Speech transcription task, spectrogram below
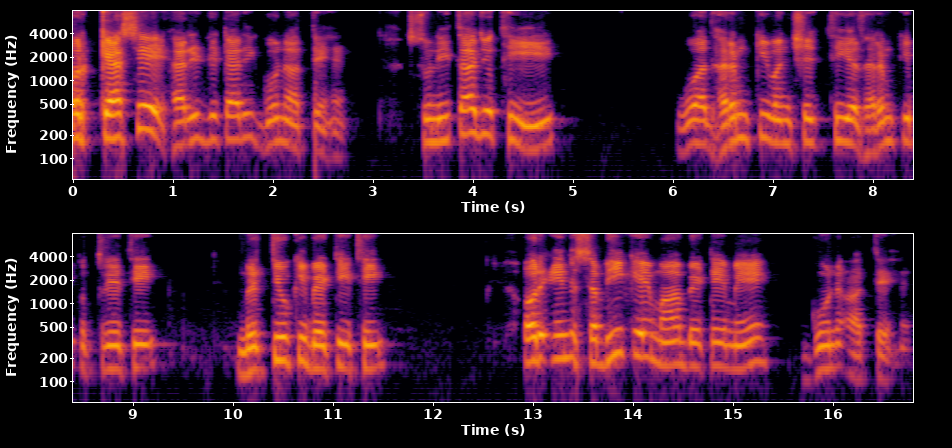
और कैसे हेरिडिटरी गुण आते हैं। सुनीता जो थी, वो अधर्म की वंशित थी, अधर्म की पुत्री थी, मृत्यु की बेटी थी। और इन सभी के माँ बेटे में गुण आते हैं।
